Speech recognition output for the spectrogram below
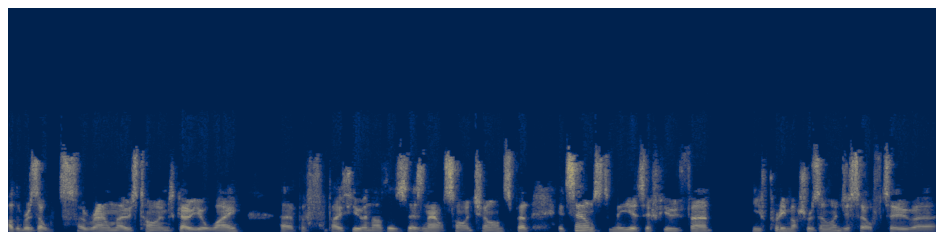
other results around those times go your way uh, for both you and others, there's an outside chance. But it sounds to me as if you've uh, you've pretty much resigned yourself to uh,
